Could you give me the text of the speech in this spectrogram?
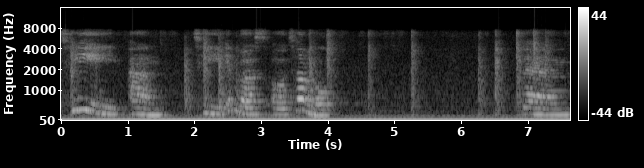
T and T inverse are terminal, then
